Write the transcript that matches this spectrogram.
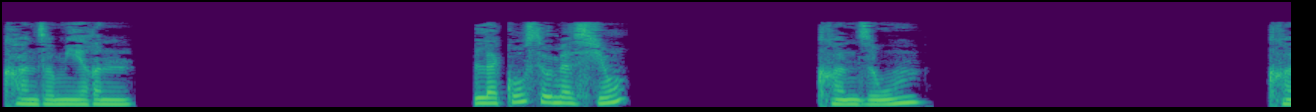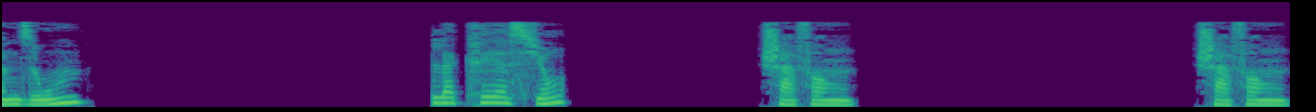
Konsumieren. La consommation. Konsum. Konsum. La création. Schaffung. Schaffung.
